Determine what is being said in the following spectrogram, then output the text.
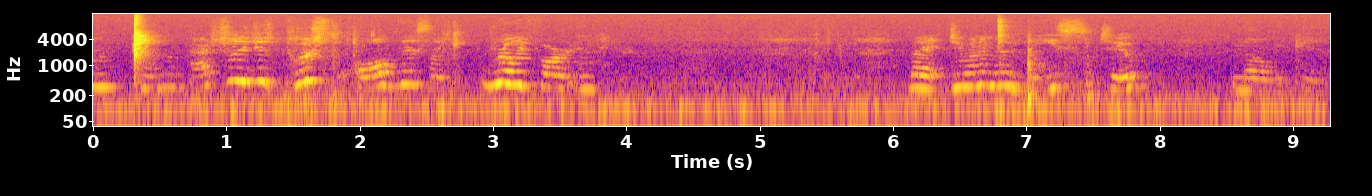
on. I actually just pushed all of this like really far in here. But do you want to move these too? No, we can't.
